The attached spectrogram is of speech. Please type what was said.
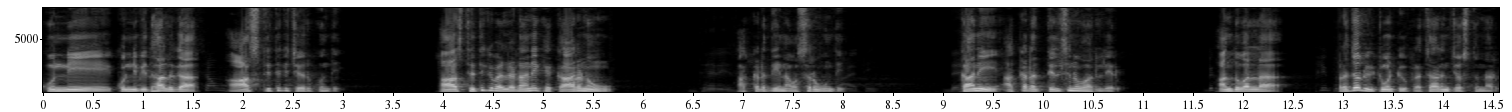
కొన్ని కొన్ని విధాలుగా ఆ స్థితికి చేరుకుంది. ఆ స్థితికి వెళ్ళడానికి కారణం అక్కడ దీని అవసరం ఉంది. కానీ అక్కడ తెలిసిన వారు లేరు. అందువల్ల ప్రజలు ఇటువంటివి ప్రచారం చేస్తున్నారు.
